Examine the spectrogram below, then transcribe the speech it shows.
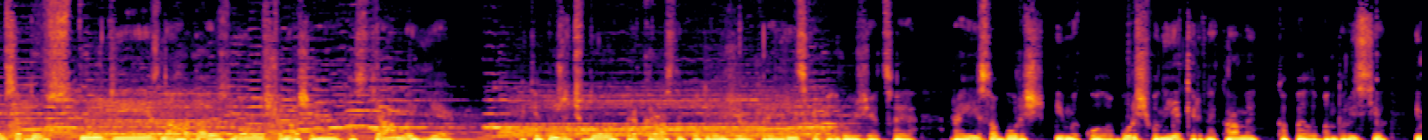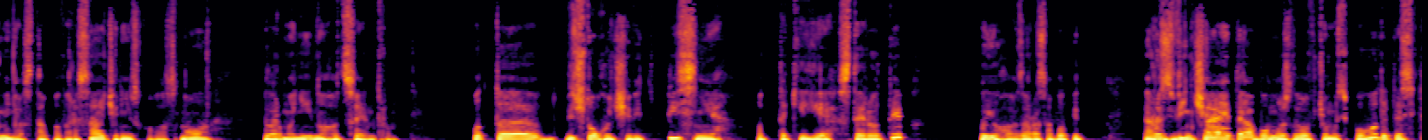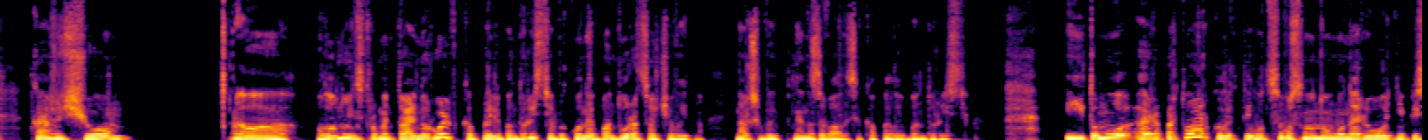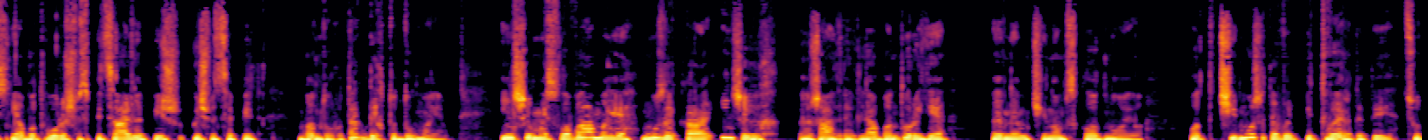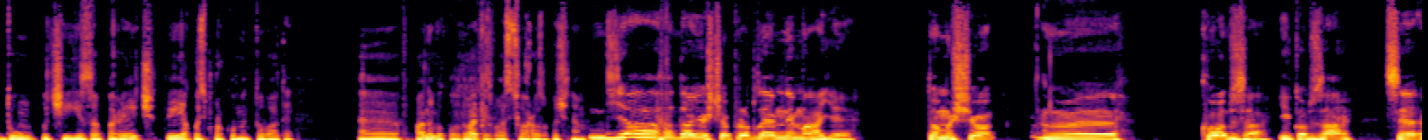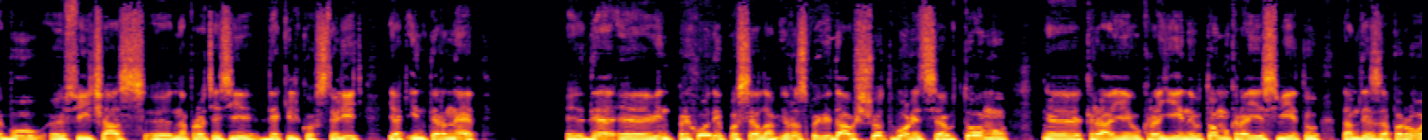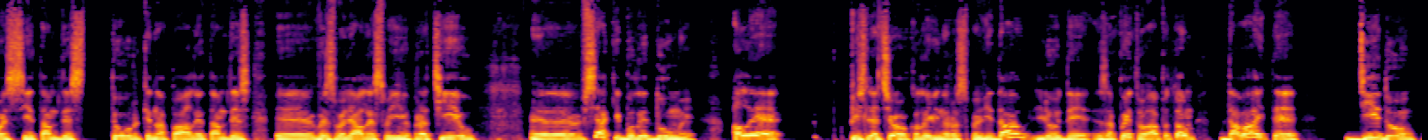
Повертаємося до студії. Нагадаю знову, що нашими гостями є таке дуже чудове, прекрасне подружжя українське подружжя це Раїса Борщ і Микола Борщ. Вони є керівниками капели бандуристів імені Остапа Вересаю Чернігівського обласного філармонійного центру. От, е, відштовхуючи від пісні, от такий є стереотип. Ви його зараз або під розвінчаєте або, можливо, в чомусь погодитесь, кажуть, що головну інструментальну роль в капелі бандуристів виконує бандура, це очевидно, інакше ви б не називалися капелею бандуристів. І тому репертуар колективу це в основному народні пісні або твори, що спеціально пишуться під бандуру. Так дехто думає. Іншими словами, музика інших жанрів для бандури є певним чином складною. От чи можете ви підтвердити цю думку, чи її заперечити, якось прокоментувати? Е, Пане Миколо, давайте з вас цього разу почнемо. Я гадаю, що проблем немає, тому що е, Кобза і Кобзар це був е, в свій час е, на протязі декількох століть як інтернет. Де він приходив по селам і розповідав, що твориться в тому краї України, в тому краї світу, там, де запорожці, там, де турки напали, там десь е, визволяли своїх братів. Е, Всякі були думи. Але після цього, коли він розповідав, люди запитували, а потім давайте, діду,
